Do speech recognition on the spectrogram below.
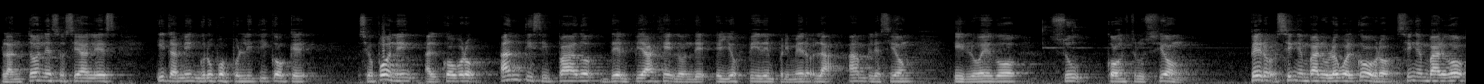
plantones sociales y también grupos políticos que se oponen al cobro anticipado del peaje, donde ellos piden primero la ampliación y luego su construcción. Pero, sin embargo, luego el cobro, sin embargo,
